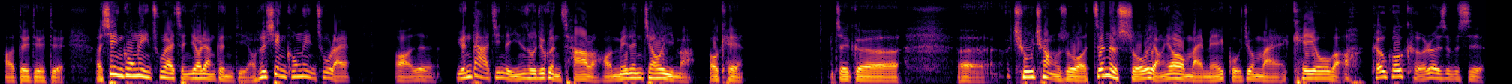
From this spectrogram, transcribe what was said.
啊，对对对，啊，限空令出来，成交量更低啊，所以限空令出来。啊，这元大金的营收就更差了，哈，没人交易嘛。OK，这个呃，秋畅说，真的手痒要买美股就买 KO 吧，啊，可口可乐是不是？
